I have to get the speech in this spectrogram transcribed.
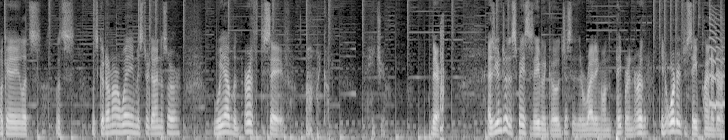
Okay, let's let's let's get on our way, Mr. Dinosaur. We have an Earth to save. Oh my god. I hate you. There. As you enter the space disabling code, just as they're writing on the paper in, Earth, in order to save planet Earth.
